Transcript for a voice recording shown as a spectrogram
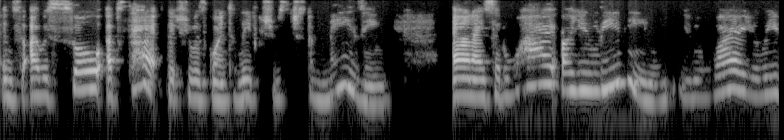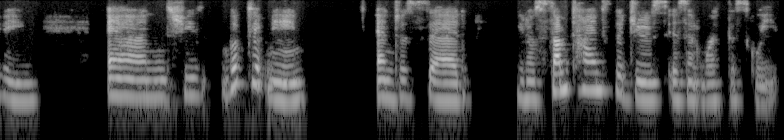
And so I was so upset that she was going to leave because she was just amazing. And I said, Why are you leaving? You know, why are you leaving? And she looked at me and just said, You know, sometimes the juice isn't worth the squeeze.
